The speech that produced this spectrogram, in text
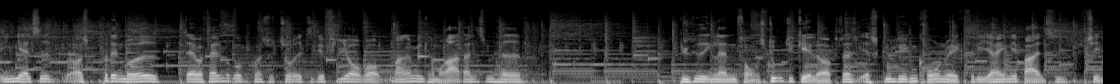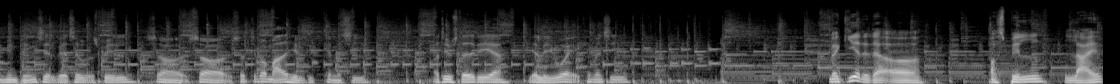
egentlig altid også på den måde, da jeg var færdig med at gå på konservatoriet de der fire år, hvor mange af mine kammerater ligesom havde bygget en eller anden form for studiegæld op. Der, jeg skyldte ikke en krone væk, fordi jeg har egentlig bare altid tjent mine penge selv ved at tage ud og spille. Så, så, så det var meget heldigt, kan man sige. Og det er jo stadig det, jeg, jeg lever af, kan man sige. Hvad giver det der at, at spille live?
